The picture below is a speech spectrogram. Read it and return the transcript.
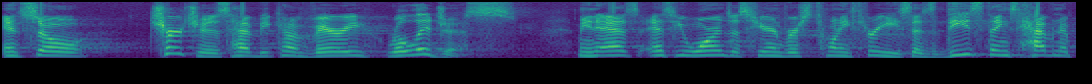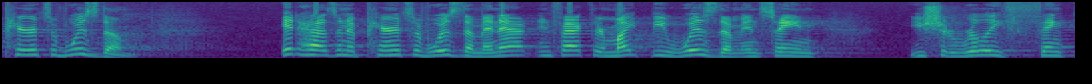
And so churches have become very religious. I mean, as, as He warns us here in verse 23, He says, These things have an appearance of wisdom it has an appearance of wisdom. And in fact, there might be wisdom in saying, you should really think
